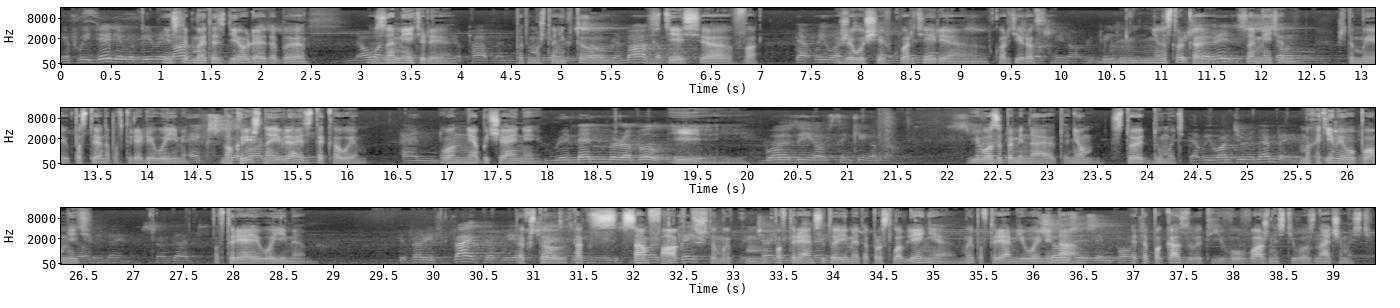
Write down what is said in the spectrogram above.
Если бы мы это сделали, это бы заметили, потому что никто здесь, э, в живущий в квартире, в квартирах, не настолько заметен, что мы постоянно повторяли его имя. Но Кришна является таковым. Он необычайный, и его запоминают, о нем стоит думать, Мы хотим его помнить. повторяя его имя. Так что так сам факт, что мы We're м, chanting повторяем his Святое. Имя, это прославление, мы повторяем его имена. Это показывает его важность, его значимость.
